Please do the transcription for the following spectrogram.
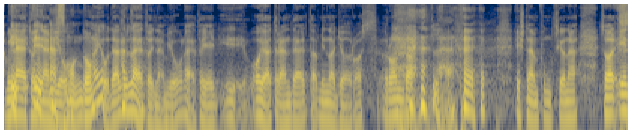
ami é, lehet, hogy nem jó. mondom. Na jó, de ez hát, lehet, hogy nem jó. Lehet, hogy egy olyat rendelt, ami nagyon rossz, ronda. lehet. és nem funkcionál. Szóval én,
